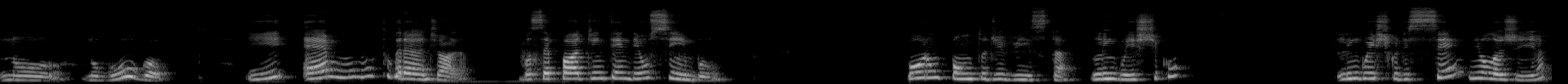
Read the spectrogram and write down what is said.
no, no Google e é muito grande, olha. Você pode entender o símbolo por um ponto de vista linguístico, linguístico de semiologia,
